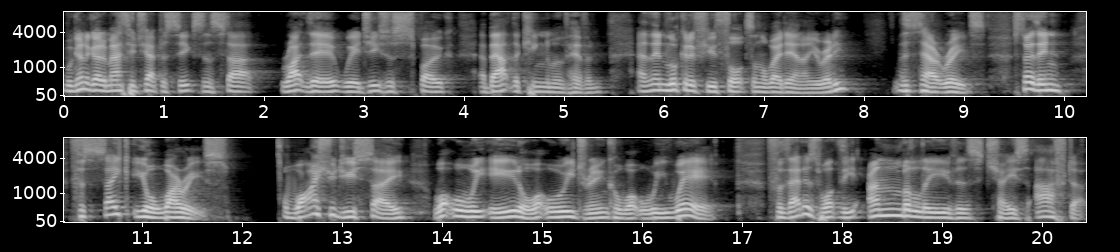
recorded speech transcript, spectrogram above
we're going to go to Matthew chapter 6 and start right there where Jesus spoke about the kingdom of heaven and then look at a few thoughts on the way down. Are you ready? This is how it reads. So then, forsake your worries. Why should you say, What will we eat, or what will we drink, or what will we wear? For that is what the unbelievers chase after.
